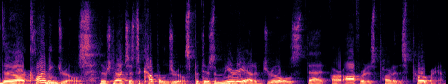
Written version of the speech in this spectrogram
There are climbing drills. There's not just a couple of drills, but there's a myriad of drills that are offered as part of this program.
